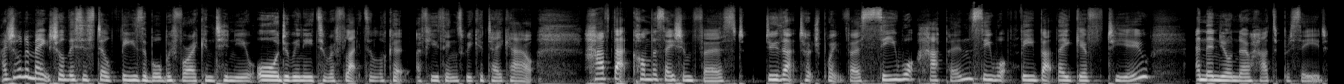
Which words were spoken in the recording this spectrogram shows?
I just want to make sure this is still feasible before I continue, or do we need to reflect and look at a few things we could take out? Have that conversation first do that touch point first, see what happens, see what feedback they give to you, and then you'll know how to proceed.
